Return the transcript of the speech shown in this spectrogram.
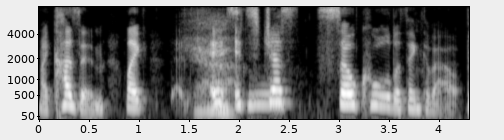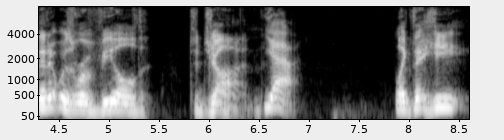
my cousin. Like, it, it's just so cool to think about. that it was revealed to John. Yeah. like that he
